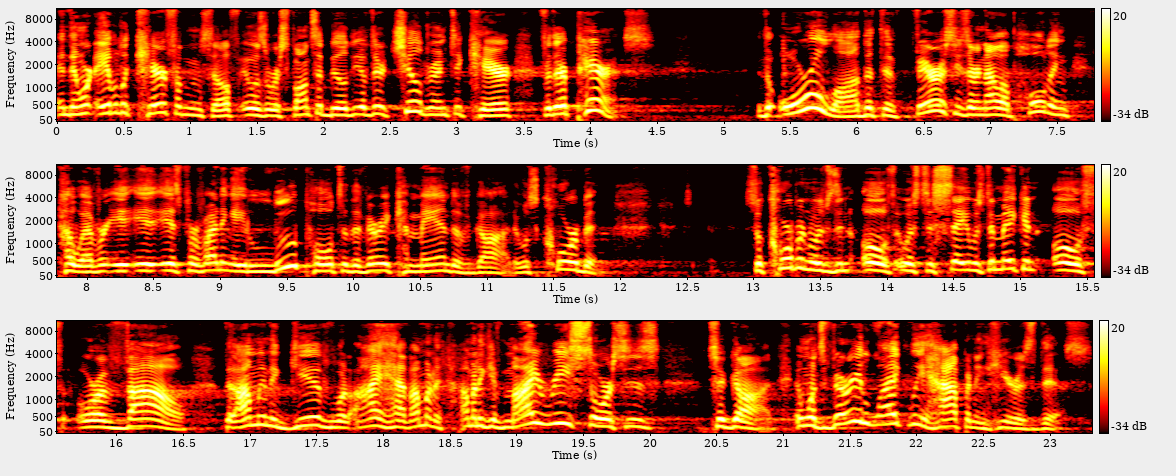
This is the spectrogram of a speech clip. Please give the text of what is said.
and they weren't able to care for themselves, it was a responsibility of their children to care for their parents. The oral law that the Pharisees are now upholding, however, is providing a loophole to the very command of God. It was Corban. So Corban was an oath. It was to say, it was to make an oath or a vow that I'm going to give what I have. I'm going to, I'm going to give my resources to God. And what's very likely happening here is this.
